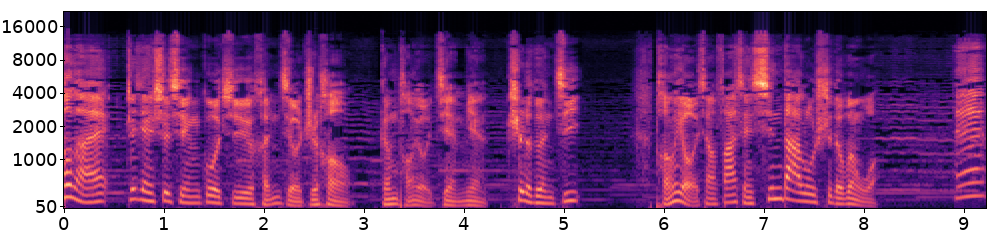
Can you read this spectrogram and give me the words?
后来这件事情过去很久之后，跟朋友见面吃了顿鸡，朋友像发现新大陆似的问我：“哎。”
